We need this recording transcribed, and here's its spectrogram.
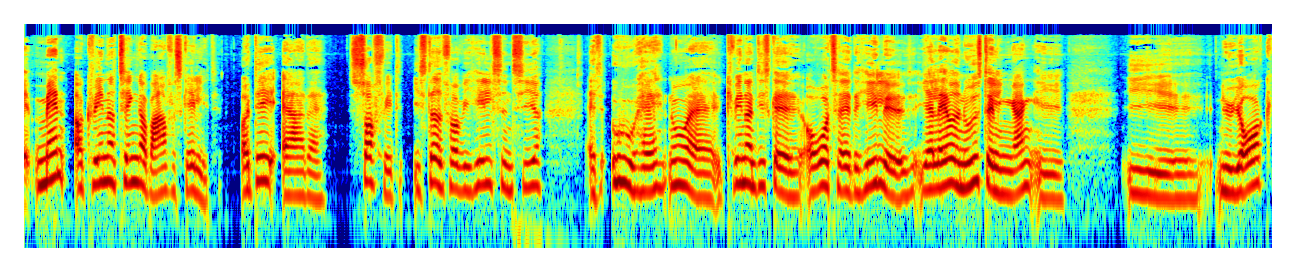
øh, mænd og kvinder tænker bare forskelligt. Og det er da så fedt, i stedet for at vi hele tiden siger, at uha, nu er kvinder, de skal overtage det hele. Jeg lavede en udstilling engang i, i øh, New York,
